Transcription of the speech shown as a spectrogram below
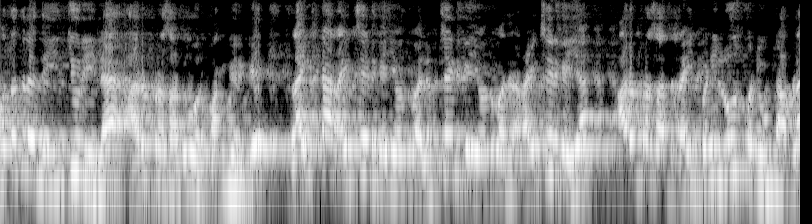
மொத்தத்துல இந்த இன்ஜுரியில அருண் பிரசாத்துக்கு ஒரு பங்கு இருக்கு. லைட்டா ரைட் சைடு கையை வந்து லெஃப்ட் சைடு கையை வந்து பாத்தீங்கன்னா ரைட் சைடு கையை அருண் பிரசாத் ரைட் பண்ணி லூஸ் பண்ணி விட்டாப்ல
